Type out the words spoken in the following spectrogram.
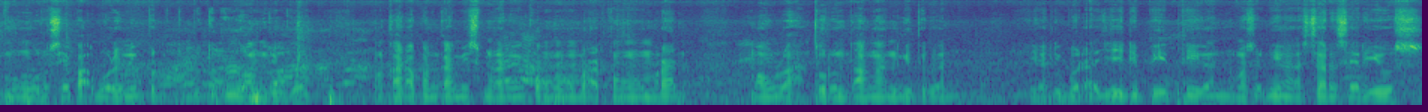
mengurus sepak bola ini butuh uang juga. Maka harapan kami sebenarnya konglomerat konglomerat maulah turun tangan gitu kan. Ya dibuat aja di PT kan maksudnya secara serius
